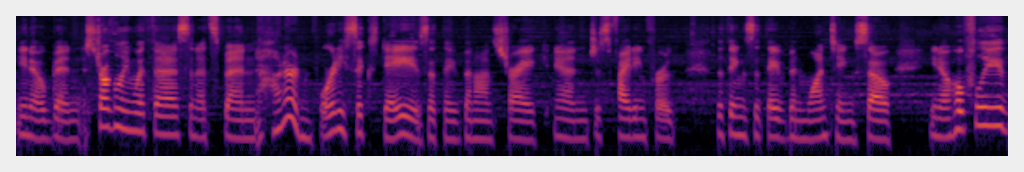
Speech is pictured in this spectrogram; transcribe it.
you know, been struggling with this and it's been 146 days that they've been on strike and just fighting for the things that they've been wanting. So, you know, hopefully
